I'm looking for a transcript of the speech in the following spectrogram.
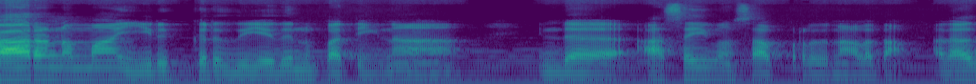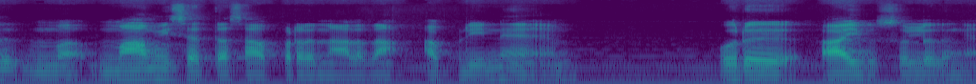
காரணமாக இருக்கிறது எதுன்னு பார்த்தீங்கன்னா இந்த அசைவம் சாப்பிட்றதுனால தான். அதாவது ம மாமிசத்தை சாப்பிட்றதுனால தான் அப்படின்னு ஒரு ஆய்வு சொல்லுதுங்க.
